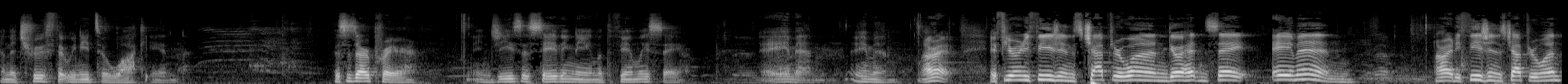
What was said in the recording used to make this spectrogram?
and the truth that we need to walk in. This is our prayer. In Jesus' saving name, let the families say, Amen. Amen. All right. If you're in Ephesians chapter 1, go ahead and say, Amen. Amen. All right, Ephesians chapter 1.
